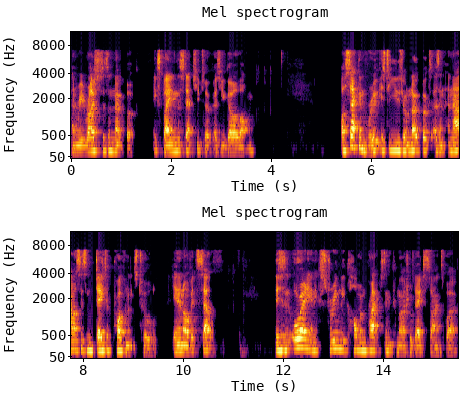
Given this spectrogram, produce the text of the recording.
and rewrite it as a notebook, explaining the steps you took as you go along. Our second route is to use your notebooks as an analysis and data provenance tool in and of itself. This is an already an extremely common practice in commercial data science work,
